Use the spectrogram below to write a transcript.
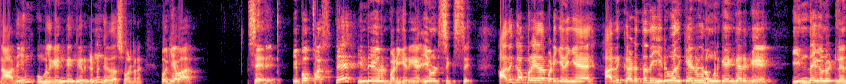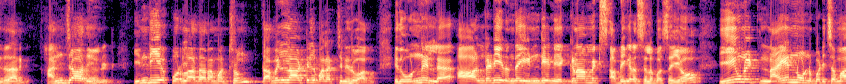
நான் அதையும் உங்களுக்கு எங்கெங்க இருக்குன்னு சொல்றேன். ஓகேவா? சரி இப்போ ஃபஸ்ட்டு இந்த யூனிட் படிக்கிறீங்க யூனிட் சிக்ஸு அதுக்கப்புறம் எதை படிக்கிறீங்க? அதுக்கு அடுத்தது இருபது கேள்விகள் உங்களுக்கு எங்கே இருக்குது இந்த யூனிட்லேருந்து தான் இருக்குது அஞ்சாவது யூனிட் இந்திய பொருளாதாரம் மற்றும் தமிழ்நாட்டில் வளர்ச்சி நிர்வாகம். இது ஒன்றும் இல்லை ஆல்ரெடி இருந்த இந்தியன் எக்கனாமிக்ஸ் அப்படிங்கிற சிலபஸையும் யூனிட் நைன் ஒன்று படிச்சோமா?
